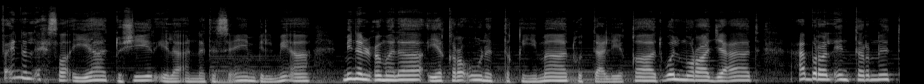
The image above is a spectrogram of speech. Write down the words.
فإن الإحصائيات تشير إلى أن 90% من العملاء يقرؤون التقييمات والتعليقات والمراجعات عبر الإنترنت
